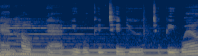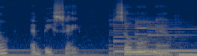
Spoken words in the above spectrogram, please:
and hope that you will continue to be well and be safe. So long now.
